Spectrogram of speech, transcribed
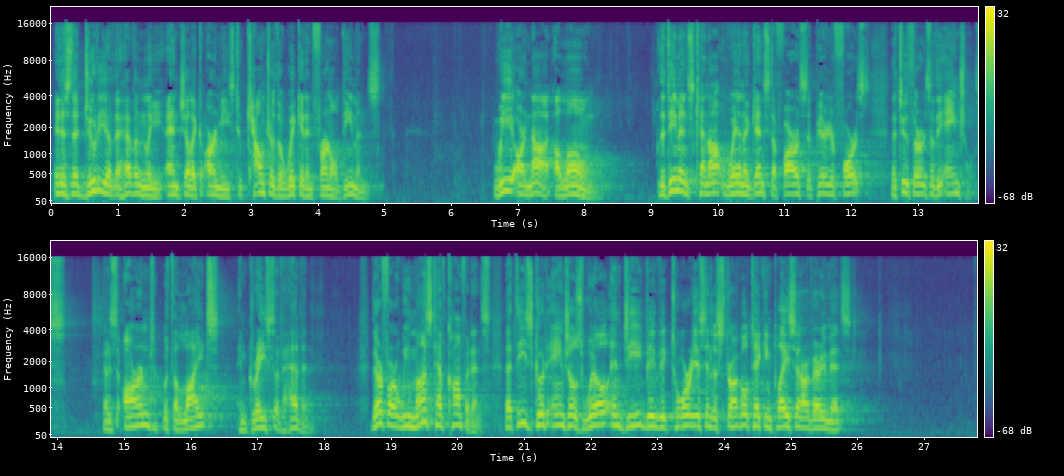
It is the duty of the heavenly angelic armies to counter the wicked infernal demons. We are not alone. The demons cannot win against a far superior force, the two thirds of the angels, that is armed with the light and grace of heaven. Therefore, we must have confidence that these good angels will indeed be victorious in the struggle taking place in our very midst.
